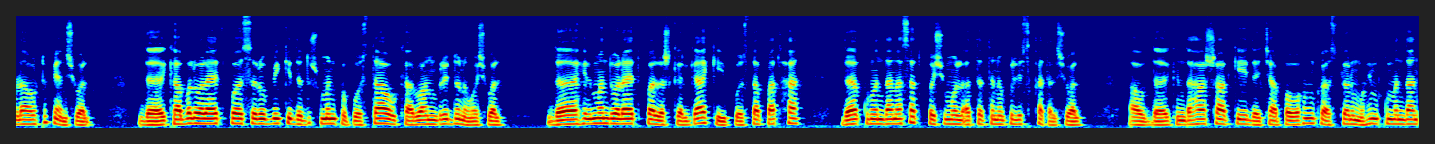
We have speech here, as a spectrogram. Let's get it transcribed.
مړه او ټپیان شول د کابل ولایت په سروبي کې د دښمن په پوسته او کاروان بریدونه وشول د هلمند ولایت په لښکرګاه کې پوسته فتحه د قومندان اسد په شمول اته تنه پولیس قتل شول او د کندهار ښار کې د چاپه وهونکو عسکرو مهم قومندان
